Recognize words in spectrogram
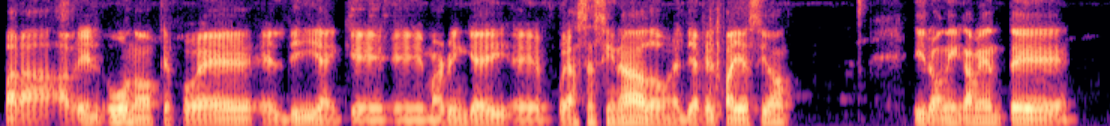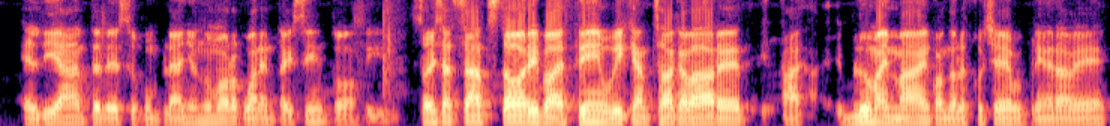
para abril 1, que fue el día en que Marvin Gaye fue asesinado, el día que él falleció. Irónicamente, el día antes de su cumpleaños número 45. Sí. So it's a sad story, but I think we can talk about it. it blew my mind cuando lo escuché por primera vez.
